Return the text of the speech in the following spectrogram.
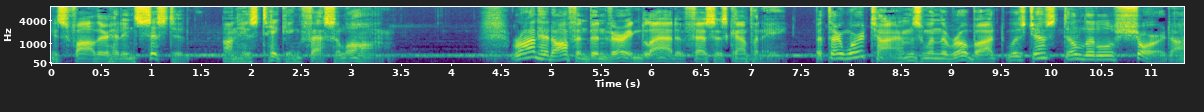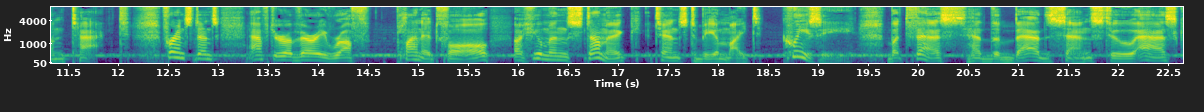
His father had insisted on his taking Fess along. Rod had often been very glad of Fess's company. But there were times when the robot was just a little short on tact. For instance, after a very rough planetfall, a human stomach tends to be a mite queasy. But Fess had the bad sense to ask,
